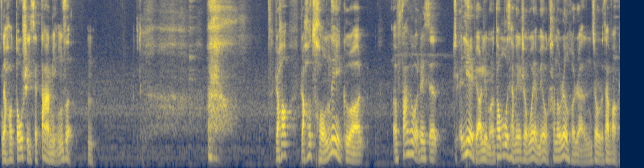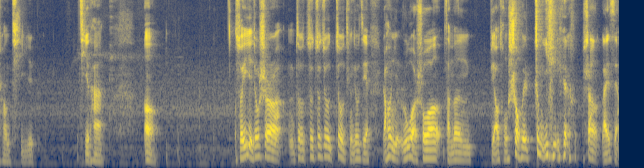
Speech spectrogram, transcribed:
然后都是一些大名字。嗯哎呀，然后，然后从那个，呃，发给我这些列表里面，到目前为止，我也没有看到任何人就是在网上提提他，嗯，所以也就是，就就就就就挺纠结。然后你如果说咱们比较从社会正义 上来讲，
